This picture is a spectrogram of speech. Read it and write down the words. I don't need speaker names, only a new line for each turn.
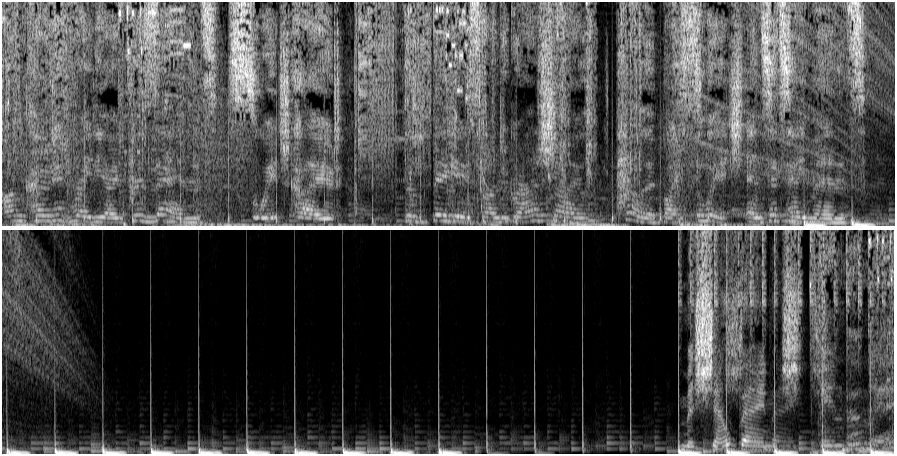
Uncoded Radio presents Switch Code, the biggest underground show powered by Switch Entertainment. Michelle Bench in the mix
